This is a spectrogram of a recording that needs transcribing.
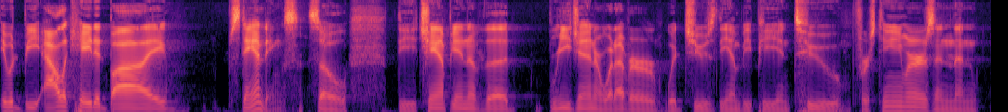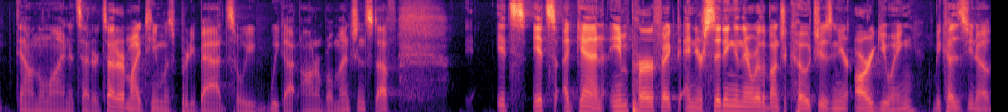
it would be allocated by standings. So the champion of the region or whatever would choose the MVP and two first teamers, and then down the line, et cetera, et cetera. My team was pretty bad, so we we got honorable mention stuff it's it's again imperfect and you're sitting in there with a bunch of coaches and you're arguing because you know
